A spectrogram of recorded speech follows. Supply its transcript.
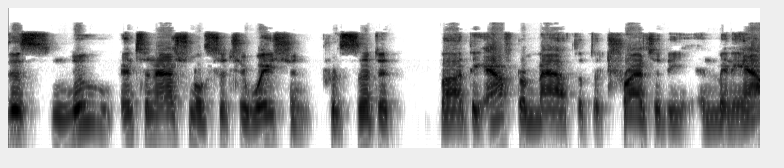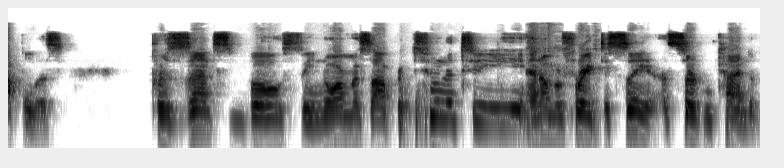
This new international situation presented by the aftermath of the tragedy in Minneapolis presents both enormous opportunity and I'm afraid to say a certain kind of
